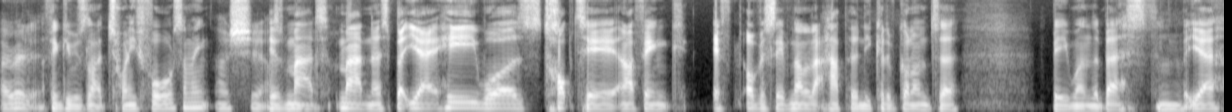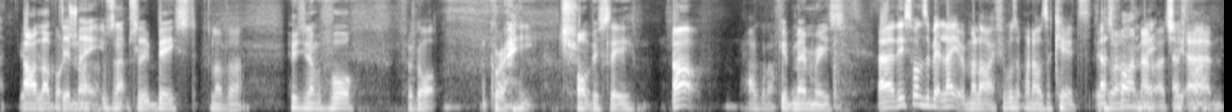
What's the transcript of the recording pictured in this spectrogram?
Oh really? I think he was like 24 or something. Oh shit! It was mad, madness. But yeah, he was top tier, and I think if obviously if none of that happened, he could have gone on to be one of the best. But yeah. Yeah, I loved him, mate. He was an absolute beast. Love that. Who's your number four? Forgot. Great, obviously Oh, good memories. Uh, this one's a bit later in my life. It wasn't when I was a kid. It was That's fine, adult, mate. Actually, That's fine. Um,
